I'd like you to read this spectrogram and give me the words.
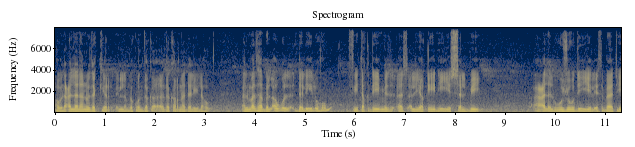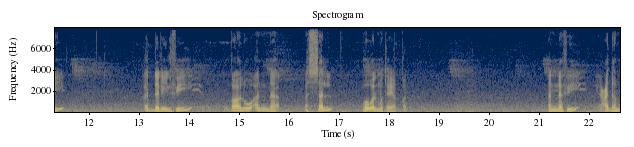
أو لعلنا نذكر إن لم نكن ذكرنا دليله. المذهب الأول دليلهم في تقديم اليقيني السلبي على الوجودي الإثباتي. الدليل فيه قالوا أن السلب هو المتيقن. النفي عدم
